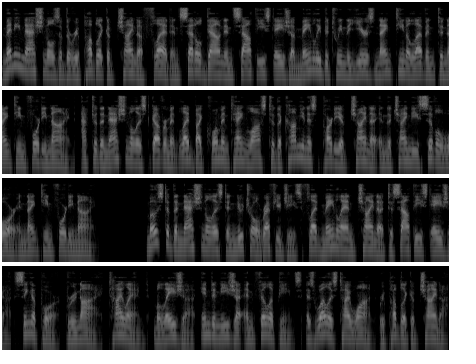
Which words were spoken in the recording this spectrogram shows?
Many nationals of the Republic of China fled and settled down in Southeast Asia mainly between the years 1911 to 1949, after the nationalist government led by Kuomintang lost to the Communist Party of China in the Chinese Civil War in 1949. Most of the nationalist and neutral refugees fled mainland China to Southeast Asia Singapore, Brunei, Thailand, Malaysia, Indonesia and Philippines as well as Taiwan Republic of China.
